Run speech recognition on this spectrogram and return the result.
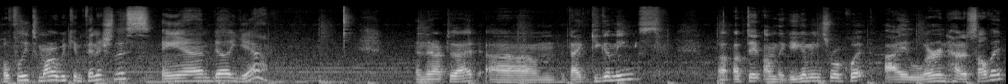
hopefully tomorrow we can finish this, and uh, yeah. And then after that, um, that Gigaminx uh, update on the Gigaminx real quick. I learned how to solve it,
